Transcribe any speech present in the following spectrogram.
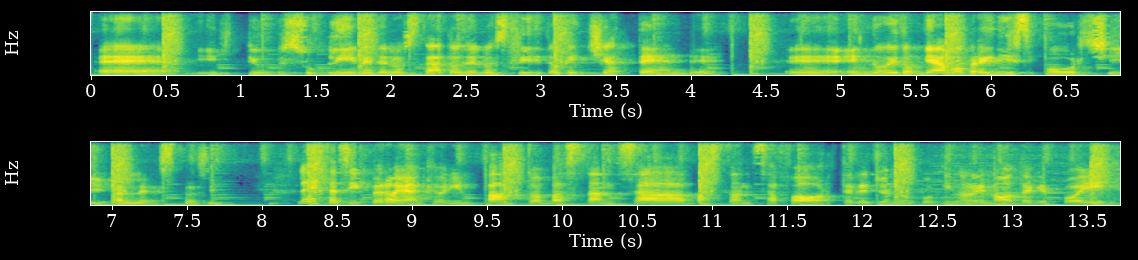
è il più sublime dello stato dello spirito che ci attende eh, e noi dobbiamo predisporci all'estasi. L'estasi però è anche un impatto abbastanza, abbastanza forte, leggendo un pochino le note che poi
